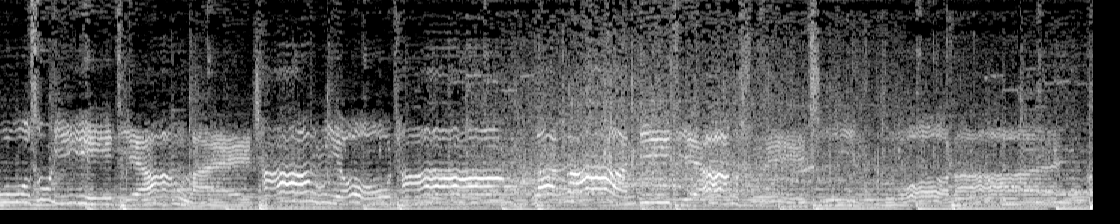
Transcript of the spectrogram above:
乌苏里江来长又长，蓝蓝。江水清波来，和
